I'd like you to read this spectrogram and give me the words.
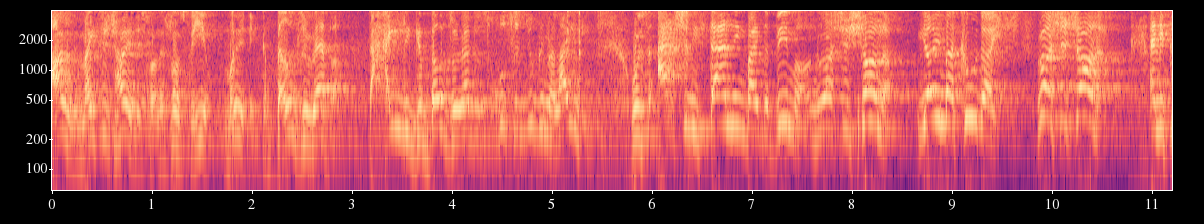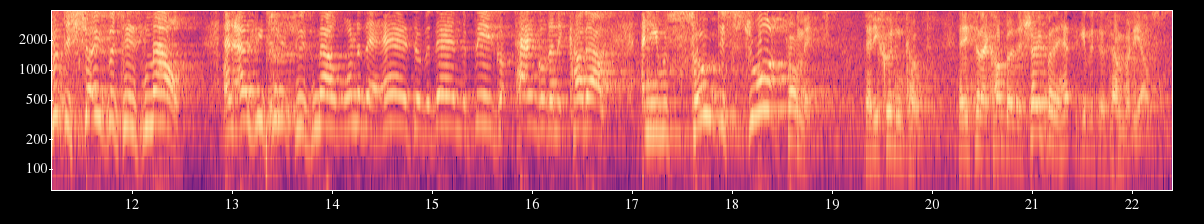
I'm the Shahaya, this one. This one's for you. Moedik, the Belzer Rebbe, the highly Gebelzer Rebbe's Chusen Yugan Alayli, was actually standing by the Bima on Rosh Hashanah, Yom HaKudash, Rosh Hashanah, and he put the shofar to his mouth. And as he put it to his mouth, one of the hairs over there in the beard got tangled and it cut out. And he was so distraught from it that he couldn't cope. And he said, I can't blow the shofar, he had to give it to somebody else.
